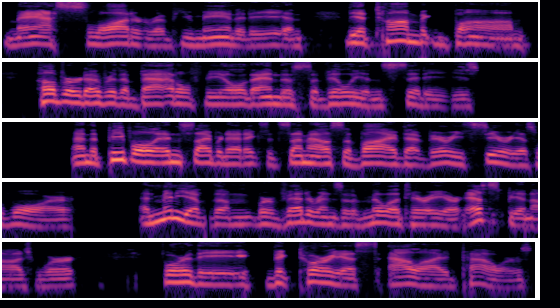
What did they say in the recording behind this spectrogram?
mass slaughter of humanity, and the atomic bomb hovered over the battlefield and the civilian cities. And the people in cybernetics had somehow survived that very serious war. And many of them were veterans of military or espionage work for the victorious Allied powers.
